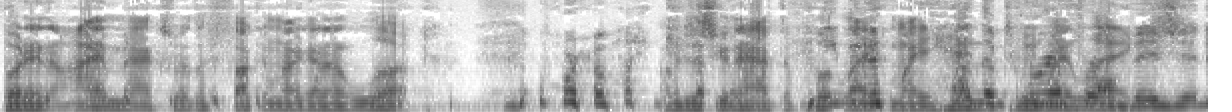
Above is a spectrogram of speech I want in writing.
But in IMAX, where the fuck am I going to look? Where am I I'm just going to have to put Even like my head between my legs. vision.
